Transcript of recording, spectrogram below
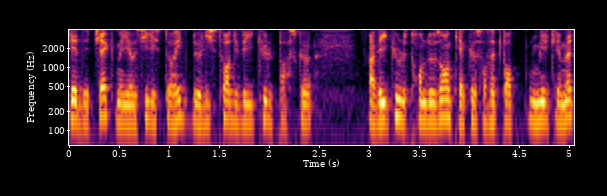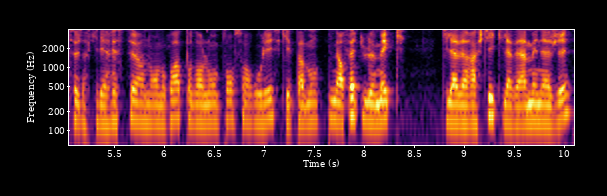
des checks, mais il y a aussi l'historique de l'histoire du véhicule. Parce que un véhicule de 32 ans qui a que 170 000 km, ça veut dire qu'il est resté à un endroit pendant longtemps sans rouler, ce qui est pas bon. Mais en fait, le mec qu'il avait racheté, qu'il avait aménagé,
